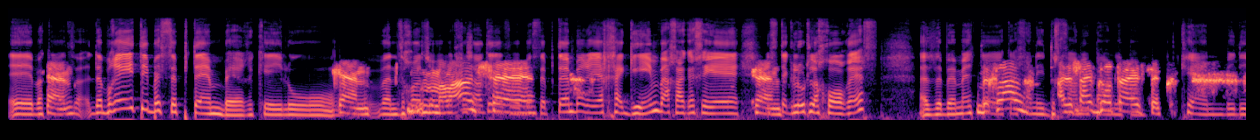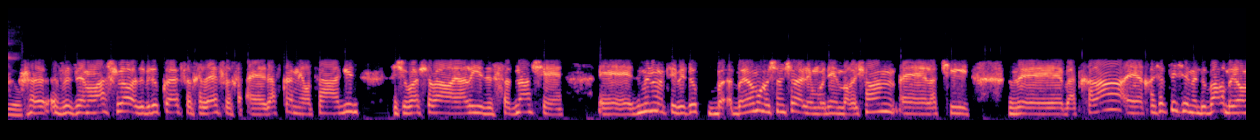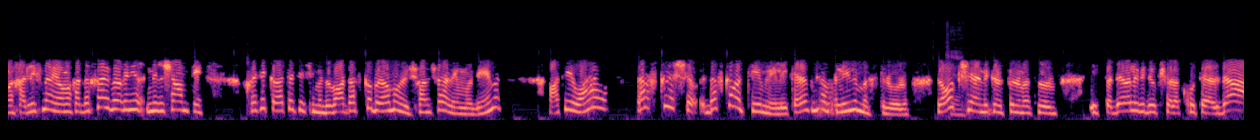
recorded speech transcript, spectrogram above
אה, כן. דברי איתי בספטמבר, כאילו... כן. ואני זוכרת שממש חשבתי על זה, בספטמבר יהיה חגים, ואחר כך יהיה כן. הסתגלות לחורף, אז זה באמת בכלל, אז אפשר לסגור את העסק. כן, בדיוק. וזה ממש לא, זה בדיוק ההפך, להפך. דווקא אני רוצה להגיד, בשבוע שעבר היה לי איזה סדנה שהזמינו אותי בדיוק ביום הראשון של הלימודים, בראשון לתשיעי, ובהתחלה חשבתי שמדובר... מדובר ביום אחד לפני, יום אחד אחרי, ונרשמתי. אחרי שקלטתי שמדובר דווקא ביום הראשון של הלימודים, אמרתי, וואו, דווקא, ש... דווקא מתאים לי להיכנס גם אני למסלול. לא רק כן. שהם ייכנסו למסלול, הסתדר לי בדיוק שלקחו את הילדה,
